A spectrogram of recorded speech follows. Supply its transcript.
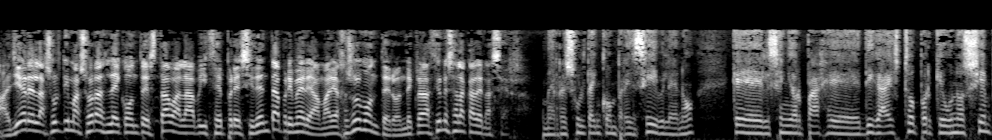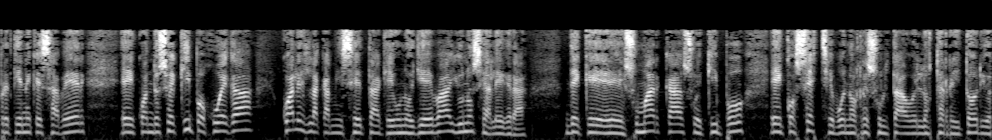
Ayer, en las últimas horas, le contestaba la vicepresidenta primera, María Jesús Montero, en declaraciones a la cadena SER. Me resulta incomprensible, ¿no? Que el señor Paje diga esto porque uno siempre tiene que saber eh, cuando su equipo juega cuál es la camiseta que uno lleva y uno se alegra de que su marca, su equipo eh, coseche buenos resultados en los territorios.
